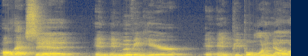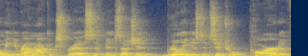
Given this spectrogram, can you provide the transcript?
all that said, in, in moving here, and- and people want to know. I mean, the Round Rock Express have been such a really just a central part of,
